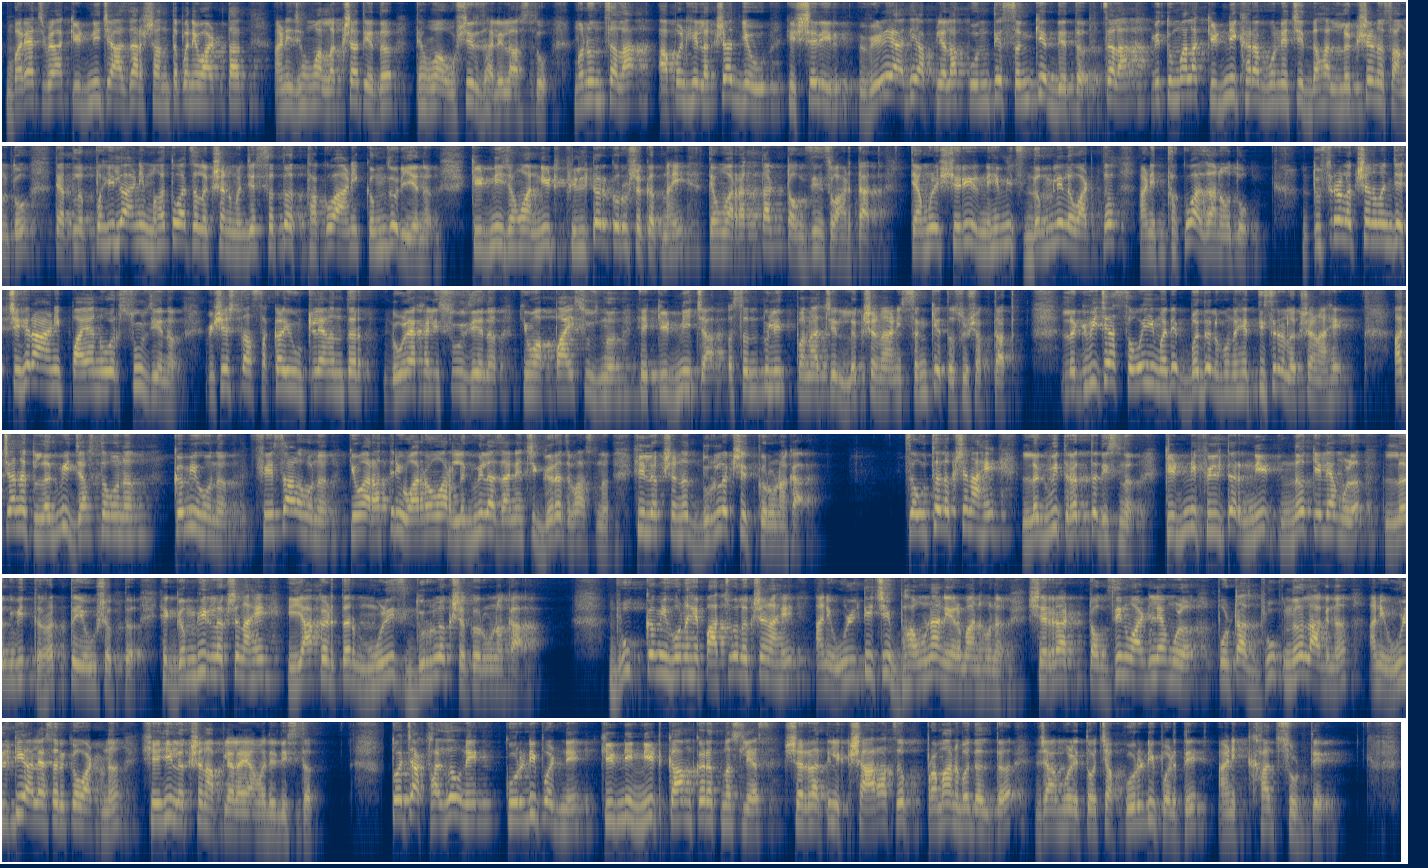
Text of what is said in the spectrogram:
बऱ्याच वेळा किडनीचे आजार शांतपणे वाटतात आणि जेव्हा लक्षात येतं तेव्हा उशीर झालेला असतो. म्हणून चला आपण हे लक्षात घेऊ की शरीर वेळेआधी आपल्याला कोणते संकेत देतं. चला मी तुम्हाला किडनी खराब होण्याची दहा लक्षणं सांगतो. त्यातलं पहिलं आणि महत्त्वाचं लक्षण म्हणजे सतत थकवा आणि कमजोरी येणं. किडनी जेव्हा नीट फिल्टर करू शकत नाही तेव्हा रक्तात टॉक्झिन्स वाढतात. त्यामुळे शरीर नेहमीच दमलेलं वाटतं आणि थकवा जाणवतो. दुसरं लक्षण म्हणजे चेहरा आणि पायांवर सूज येणं. विशेषतः सकाळी उठल्यानंतर डोळ्याखाली सूज येणं किंवा पाय सुजणं हे किडनीच्या असंतुलितपणाचे लक्षण आणि संकेत असू शकतात. लघवीच्या सवयीमध्ये बदल होणं हे तिसरं लक्षण आहे. अचानक लघवी जास्त होणं कमी होणं फेसाळ होणं किंवा रात्री वारंवार लघवीला जाण्याची गरज भासणं ही लक्षणं दुर्लक्षित करू नका. चौथं लक्षण आहे लघवीत रक्त दिसणं. किडनी फिल्टर नीट न केल्यामुळं लघवीत रक्त येऊ शकतं. हे गंभीर लक्षण आहे याकडे तर मुळीच दुर्लक्ष करू नका. भूक कमी होणं हे पाचवं लक्षण आहे आणि उलटीची भावना निर्माण होणं. शरीरात टॉक्झिन वाढल्यामुळं पोटात भूक न लागणं आणि उलटी आल्यासारखं वाटणं हेही लक्षण आपल्याला यामध्ये दिसतं. त्वचा खाजवणे कोरडी पडणे किडनी नीट काम करत नसल्यास शरीरातील क्षाराचं प्रमाण बदलतं ज्यामुळे त्वचा कोरडी पडते आणि खाज सुटते.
